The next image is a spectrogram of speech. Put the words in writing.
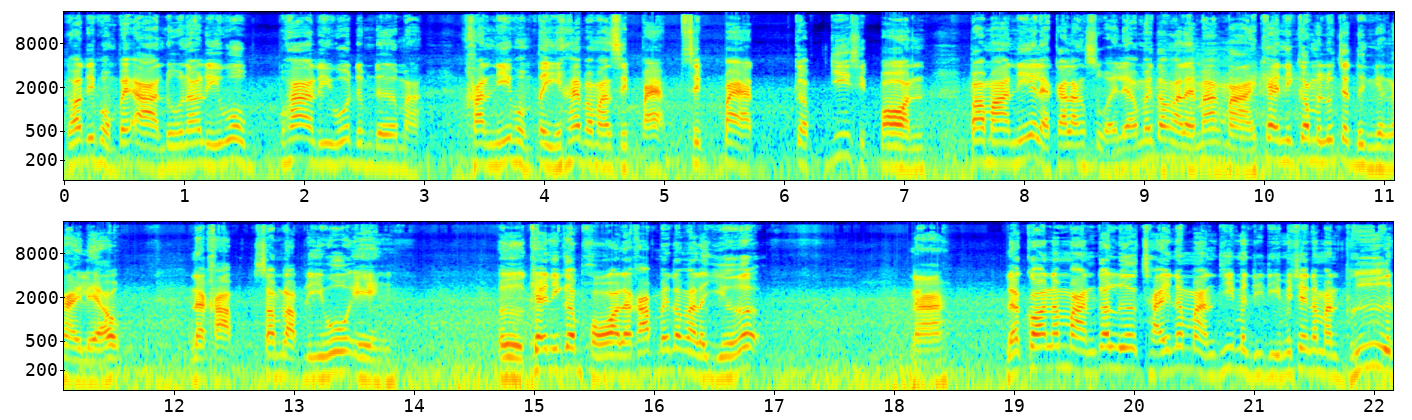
เท่าที่ผมไปอ่านดูนะรีโวผ้ารีโวเดิมๆอะคันนี้ผมตีให้ประมาณ 18 18 เกือบ20 ปอนด์ประมาณนี้แหละกำลังสวยแล้วไม่ต้องอะไรมากมาย แค่นี้ก็ไม่รู้จะดึงยังไงแล้วนะครับสำหรับรีโวเองเออแค่นี้ก็พอแล้วครับ ไม่ต้องอะไรเยอะนะ แล้วก็น้ำมันก็เลือกใช้น้ำมันที่มันดีๆ ไม่ใช่น้ำมันพืช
